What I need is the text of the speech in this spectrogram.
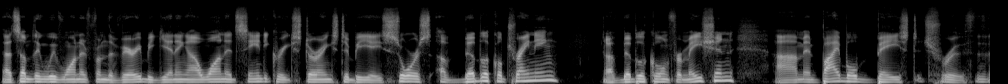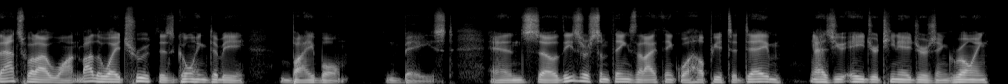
That's something we've wanted from the very beginning. I wanted Sandy Creek Stirrings to be a source of biblical training, of biblical information, um, and Bible based truth. That's what I want. By the way, truth is going to be Bible based. And so these are some things that I think will help you today as you aid your teenagers in growing.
